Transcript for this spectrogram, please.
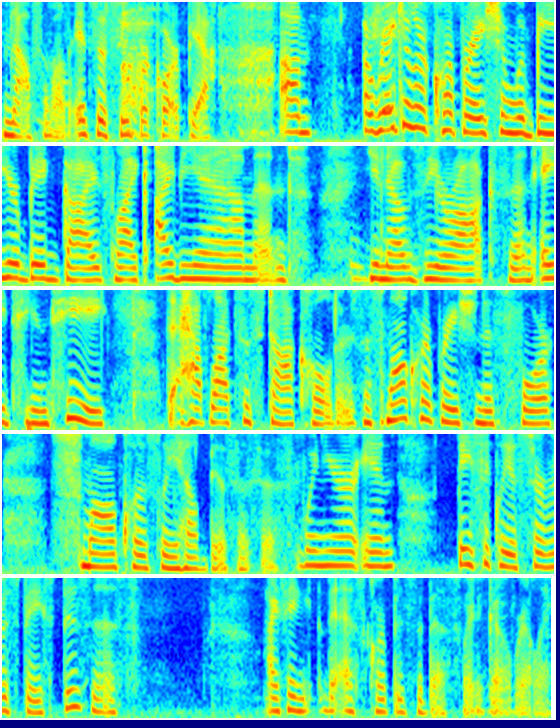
No, well, it's a super corp, yeah. Um, a regular corporation would be your big guys like IBM and, you know, Xerox and AT&T that have lots of stockholders. A small corporation is for small, closely held businesses. When you're in basically a service-based business, I think the S corp is the best way to go, really.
